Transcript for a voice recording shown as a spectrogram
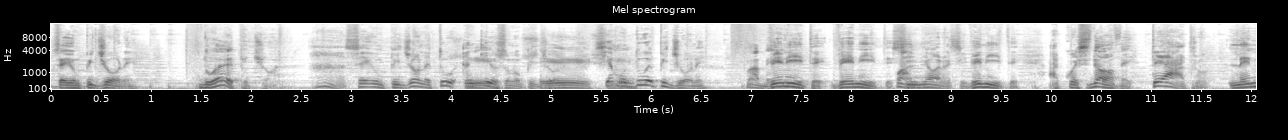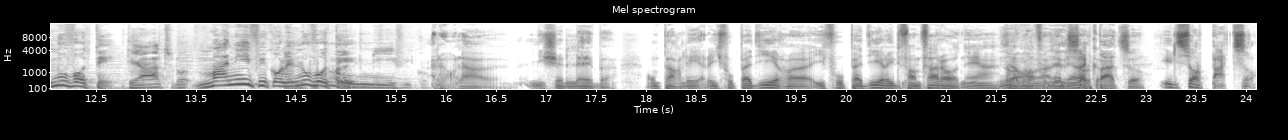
Sei un pigione? Due pigioni. Ah, sei un pigione tu? Anch'io sono un sì, pigione. sì. Siamo due pigioni. Va bene. Venite, venite, Quando? signore, sì, venite a questo Dove? teatro, le nouveautés. Teatro. Magnifico, le nouveautés. Magnifico. Euh, Michel Leb, on parlait. il faut pas dire, euh, il faut pas dire il fanfarone. Hein, il sorpazzo. Il sorpazzo.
